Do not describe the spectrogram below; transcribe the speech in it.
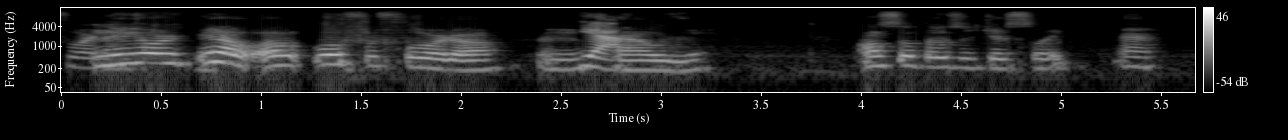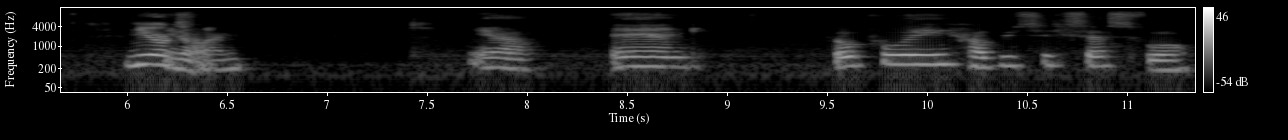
Florida. New York, yeah, well, for Florida and Yeah. Cali. Also, those are just like eh, New York's you know. fun. Yeah, and hopefully I'll be successful.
